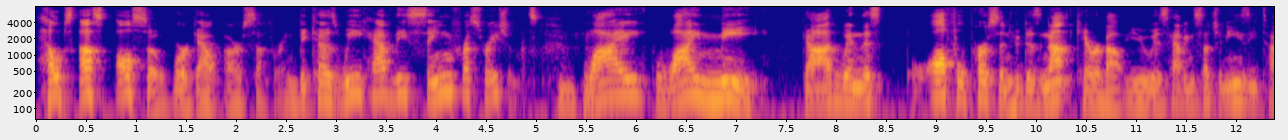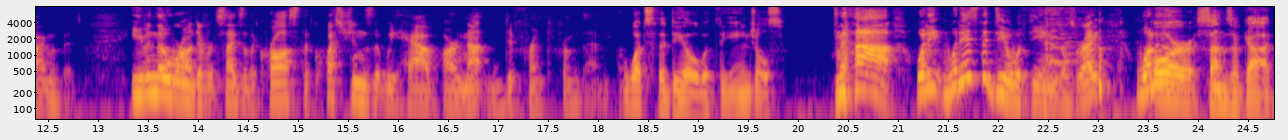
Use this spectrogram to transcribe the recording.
helps us also work out our suffering because we have these same frustrations. Mm-hmm. Why why me, God, when this awful person who does not care about you is having such an easy time of it? Even though we're on different sides of the cross, the questions that we have are not different from then. What's the deal with the angels Ha! What is the deal with the angels, right? One of the- or sons of God,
